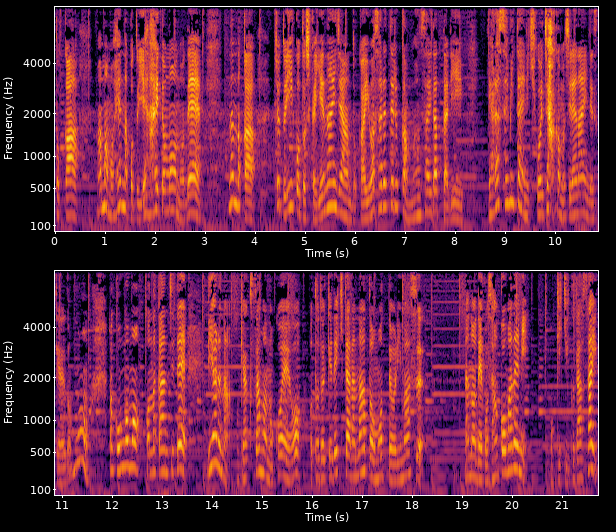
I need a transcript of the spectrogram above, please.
とか、ママも変なこと言えないと思うので、なんだかちょっといいことしか言えないじゃんとか言わされてる感満載だったり、やらせみたいに聞こえちゃうかもしれないんですけれども、まあ、今後もこんな感じでリアルなお客様の声をお届けできたらなと思っております。なのでご参考までにお聞きください。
